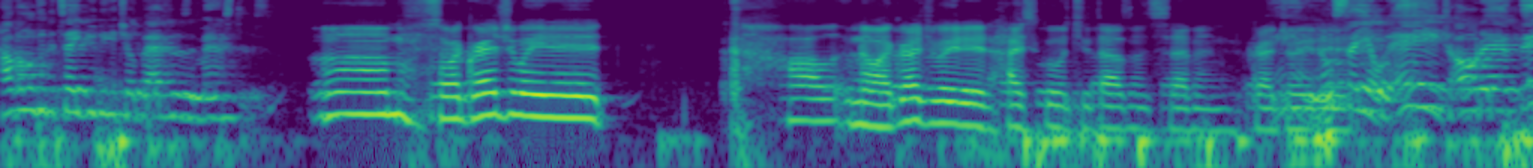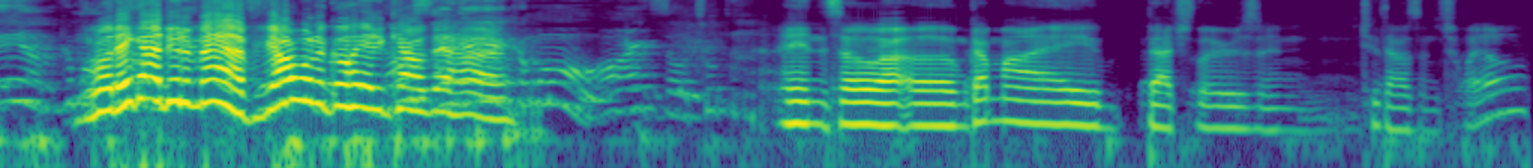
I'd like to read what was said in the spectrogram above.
How long did it take you to get your bachelor's and master's? Um, so I graduated. College, no, I graduated high school in 2007. Damn, Graduated. don't say your age. Oh, that damn. Come on. Well, they gotta do the math. If y'all want to go ahead and count that high. Come on. All right. So two, And so I um, got my bachelor's in 2012.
